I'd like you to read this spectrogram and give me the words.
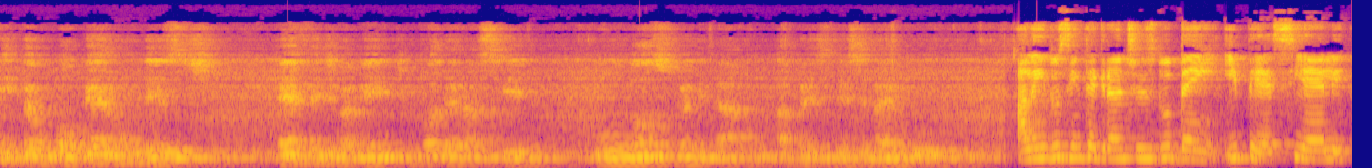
Então, qualquer um desses efetivamente poderá ser o nosso candidato à presidência da República. Além dos integrantes do DEM e PSL,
